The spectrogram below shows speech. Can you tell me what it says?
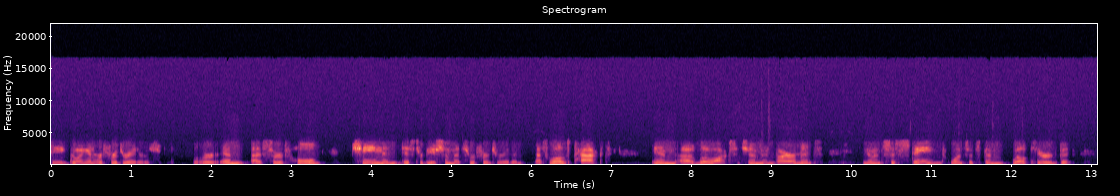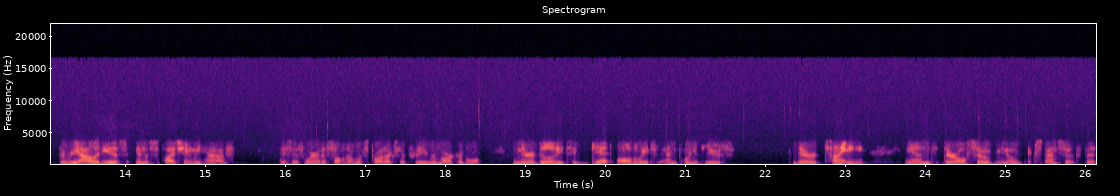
see going in refrigerators or in a uh, sort of whole chain and distribution that's refrigerated, as well as packed in a low oxygen environment, you know, and sustained once it's been well cured. But the reality is, in the supply chain we have, this is where the solventless products are pretty remarkable in their ability to get all the way to the end point of use. They're tiny and they're also, you know, expensive, but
